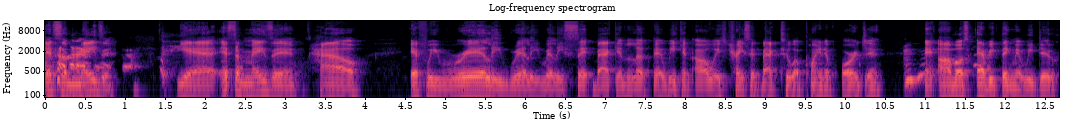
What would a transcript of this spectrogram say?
it's amazing. yeah, it's amazing how if we really, really, really sit back and look, that we can always trace it back to a point of origin mm-hmm. in almost everything that we do.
